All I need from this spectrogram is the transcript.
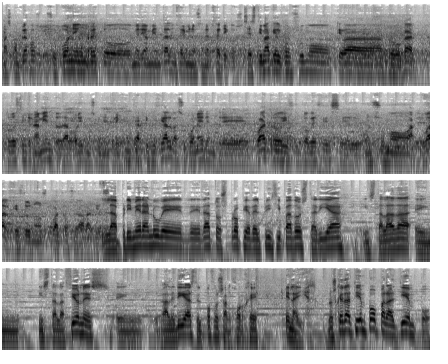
más complejos, supone un reto medioambiental en términos energéticos. Se estima que el consumo que va a provocar todo este entrenamiento de algoritmos con inteligencia artificial va a suponer entre 4 y 5 veces el consumo actual, que es de unos 4 gigavatios. La primera nube de datos propia del Principado estaría instalada en instalaciones, en galerías del Pozo San Jorge en ayer. Nos queda tiempo para el tiempo.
